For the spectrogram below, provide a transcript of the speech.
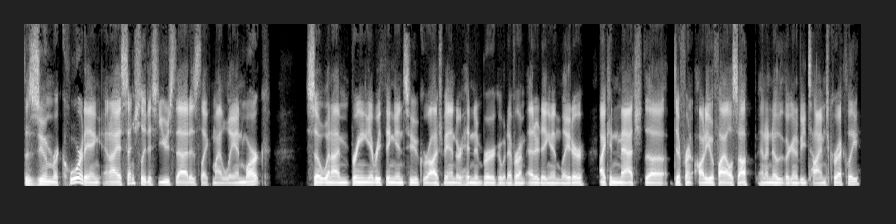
the zoom recording and i essentially just use that as like my landmark So when I'm bringing everything into GarageBand or Hindenburg or whatever I'm editing in later, I can match the different audio files up and I know that they're going to be timed correctly.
